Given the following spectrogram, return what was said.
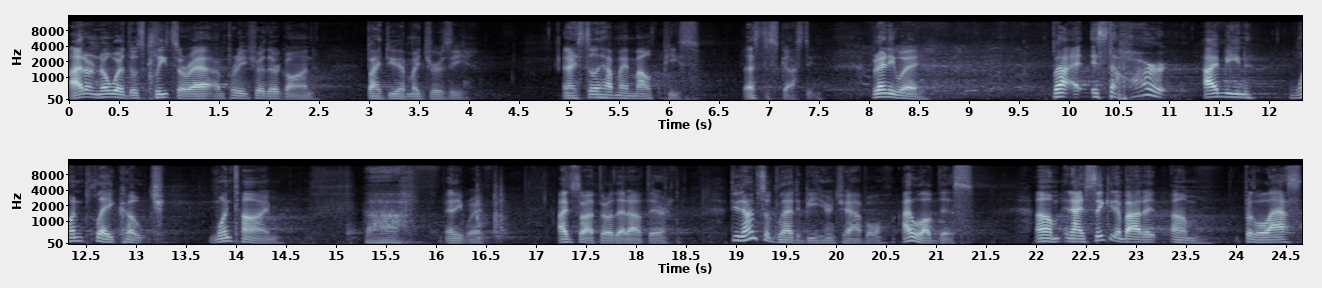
I don't know where those cleats are at. I'm pretty sure they're gone. But I do have my jersey. And I still have my mouthpiece. That's disgusting. But anyway, but it's the heart. I mean, one play, coach, one time. Ah, anyway, I just thought I'd throw that out there. Dude, I'm so glad to be here in chapel. I love this. Um, and I was thinking about it um, for the last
